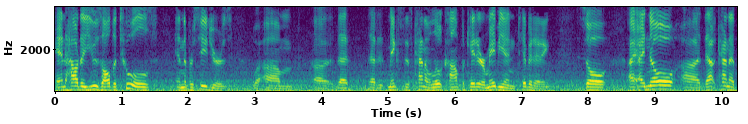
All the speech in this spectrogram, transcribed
and how to use all the tools and the procedures um, uh, that that it makes this kind of a little complicated or maybe intimidating. So I, I know uh, that kind of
